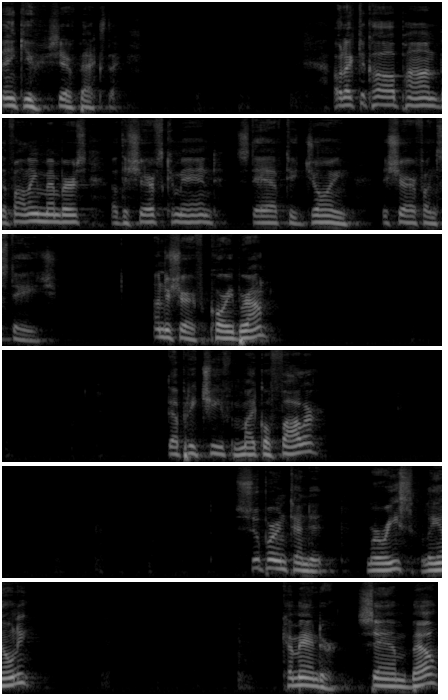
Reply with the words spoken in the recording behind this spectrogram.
Thank you, Sheriff Baxter. I would like to call upon the following members of the Sheriff's Command staff to join the Sheriff on stage. Under Sheriff Corey Brown, Deputy Chief Michael Fowler, Superintendent Maurice Leone, Commander Sam Bell,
